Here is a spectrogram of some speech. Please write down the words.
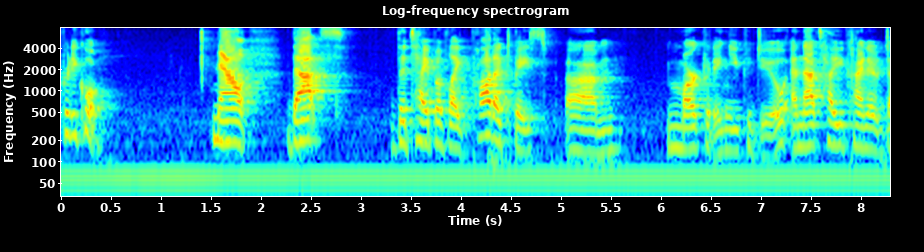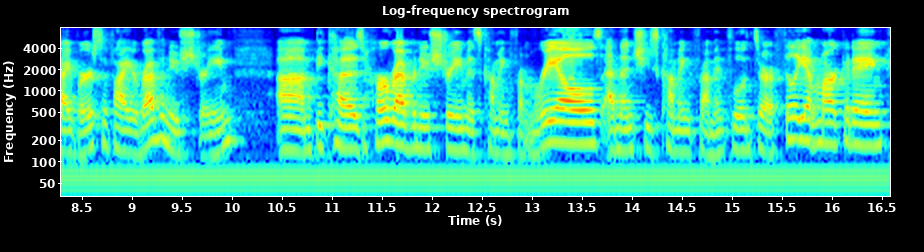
Pretty cool. Now, that's the type of like product based um, marketing you could do. And that's how you kind of diversify your revenue stream. Um, because her revenue stream is coming from reels and then she's coming from influencer affiliate marketing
